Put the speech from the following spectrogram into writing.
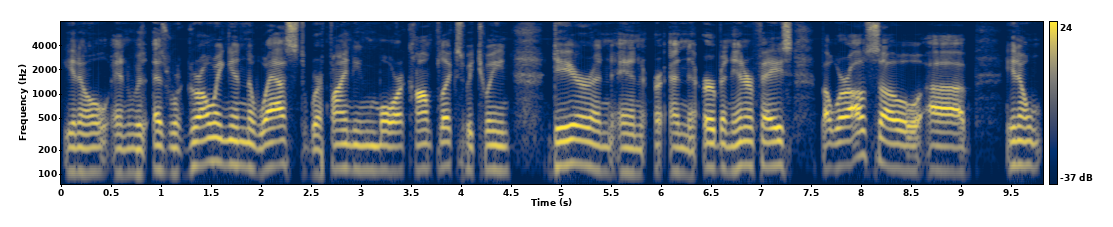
you know, and as we're growing in the West, we're finding more conflicts between deer and and and the urban interface. But we're also, uh, you know,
